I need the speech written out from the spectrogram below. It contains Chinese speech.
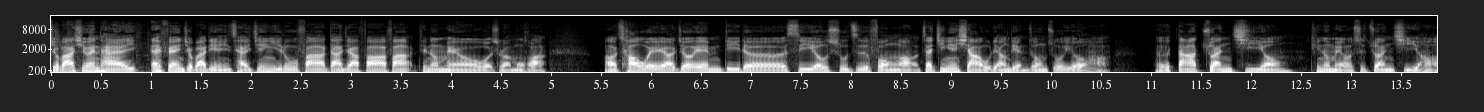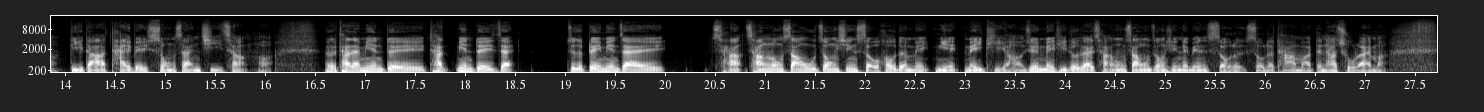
九八新闻台 FM 九八点一财经一路发，大家发发发，听众朋友，我是阮慕驊啊。超维啊，就 AMD 的 CEO 苏之峰啊，在今天下午两点钟左右哈，呃，搭专机哦，听众朋友是专机哈，抵达台北松山机场哈，呃，他在面对他面对在这个对面在。长长隆商务中心守候的媒媒媒体哈，就是媒体都在长隆商务中心那边守了守了他嘛，等他出来嘛。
